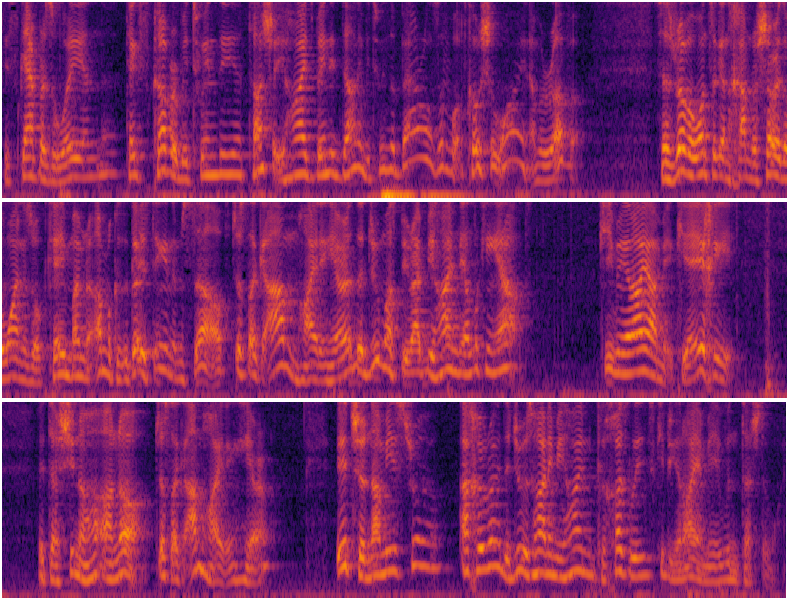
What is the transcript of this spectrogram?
He scampers away and uh, takes cover between the uh, tasha. He hides Beni Dani between the barrels of, of kosher wine. I'm a Rava. Says Rava once again, Cham Shari, the wine is okay. Because the guy is thinking to himself, just like I'm hiding here, the Jew must be right behind me and looking out, keeping an eye on me just like I'm hiding here. Itcha Nam Yisrael. Achirai, the Jew is hiding behind Kechazli, he's keeping an eye on me, he wouldn't touch the wine.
